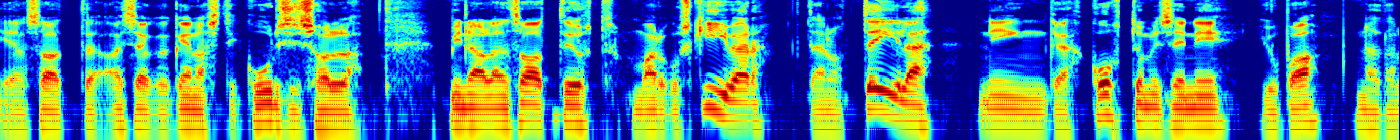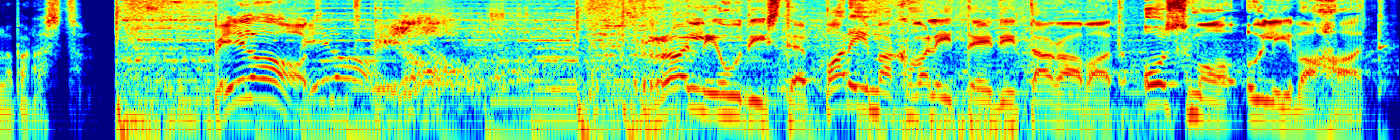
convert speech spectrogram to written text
ja saate asjaga kenasti kursis olla. mina olen saatejuht Margus Kiiver, tänud teile ning kohtumiseni juba nädala pärast. ralli uudiste parima kvaliteedi tagavad Osmo õlivahad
